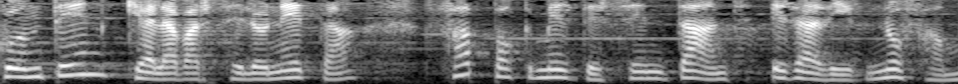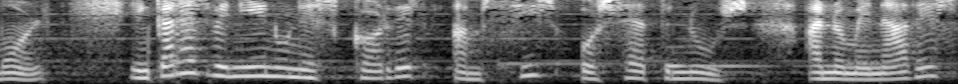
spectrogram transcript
Conten que a la Barceloneta fa poc més de 100 anys, és a dir, no fa molt, encara es venien unes cordes amb 6 o 7 nus, anomenades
